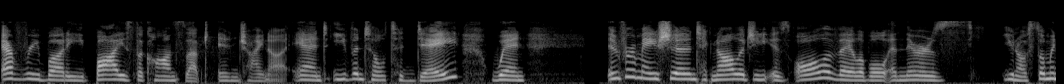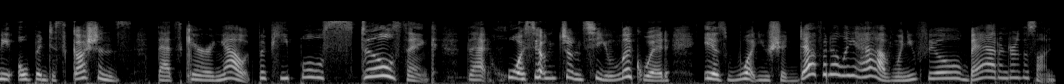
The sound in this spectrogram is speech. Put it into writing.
everybody buys the concept in China. And even till today, when information technology is all available and there's you know so many open discussions that's carrying out but people still think that huoxiang zhengqi liquid is what you should definitely have when you feel bad under the sun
